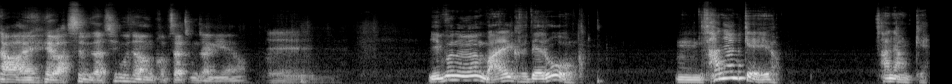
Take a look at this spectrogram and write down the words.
아, 네, 맞습니다. 심우정 검찰총장이에요. 예. 이분은 말 그대로 음, 사냥개예요. 사냥개.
